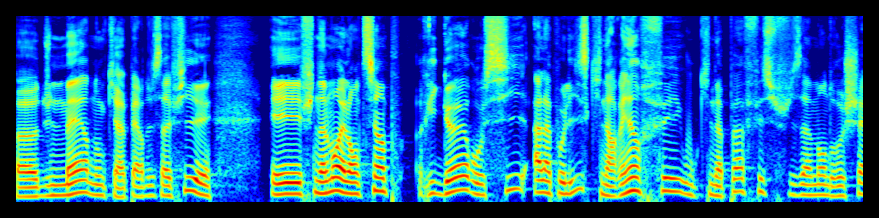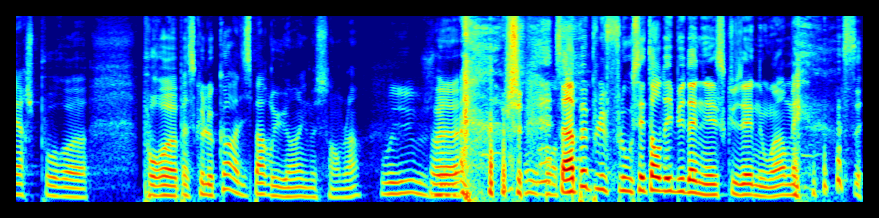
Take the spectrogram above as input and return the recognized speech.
d'une mère donc, qui a perdu sa fille. Et, et finalement, elle en tient rigueur aussi à la police, qui n'a rien fait ou qui n'a pas fait suffisamment de recherches pour... pour, euh, parce que le corps a disparu, hein, il me semble. hein. Oui, je... Euh, je- c'est un peu plus flou, c'est en début d'année, excusez-nous, hein, mais, c'est-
